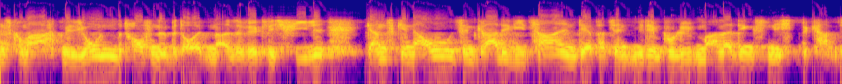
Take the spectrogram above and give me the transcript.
1,8 Millionen Betroffene bedeuten, also wirklich viele. Ganz genau sind gerade die Zahlen der Patienten mit den Polypen allerdings nicht bekannt.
